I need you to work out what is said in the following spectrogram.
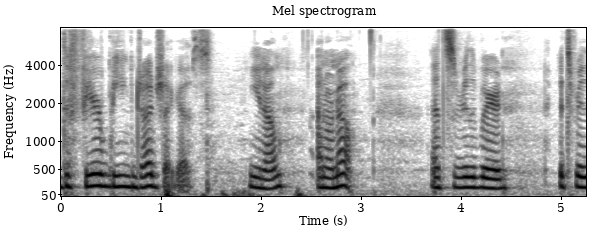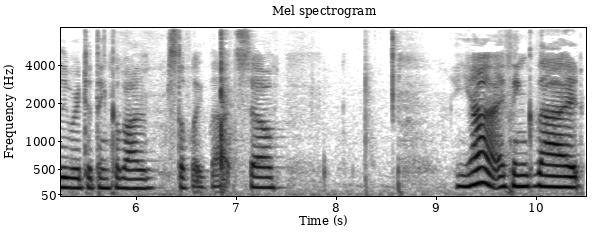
the fear of being judged, I guess. You know? I don't know. That's really weird. It's really weird to think about stuff like that. So, yeah, I think that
